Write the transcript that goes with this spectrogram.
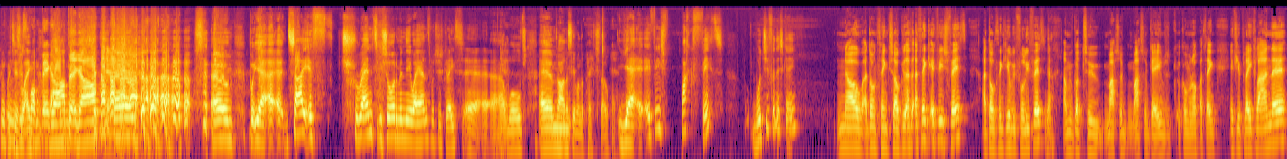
which is like one big one arm. big arm. um, um, but yeah, uh, uh, Si, if Trent, we saw him in the away end, which is great uh, uh, at yeah. Wolves. Um, Rather see him on the pitch though. Yeah. yeah, if he's back fit, would you for this game? No, I don't think so. Because I, th I think if he's fit, I don't think he'll be fully fit. Yeah. And we've got two massive, massive games coming up. I think if you play Clyne there,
